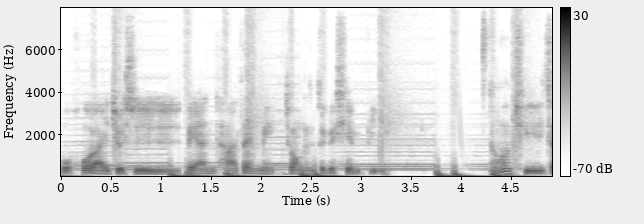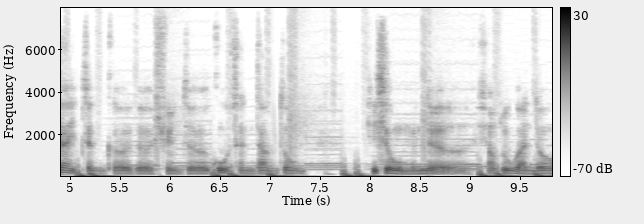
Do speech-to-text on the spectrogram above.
我后来就是被安插在美妆的这个线别。然后其实，在整个的选择过程当中，其实我们的小主管都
